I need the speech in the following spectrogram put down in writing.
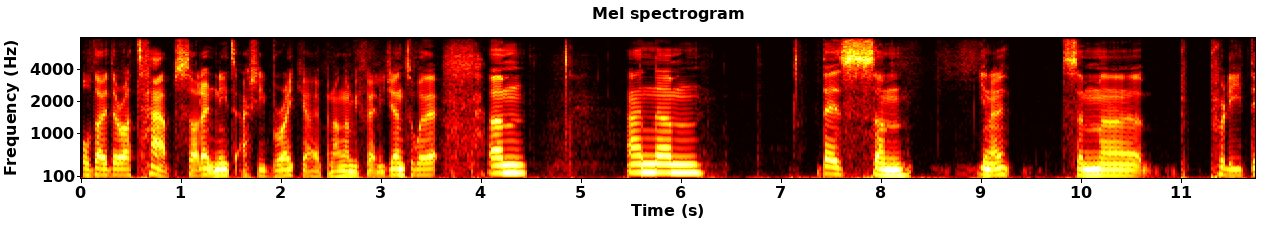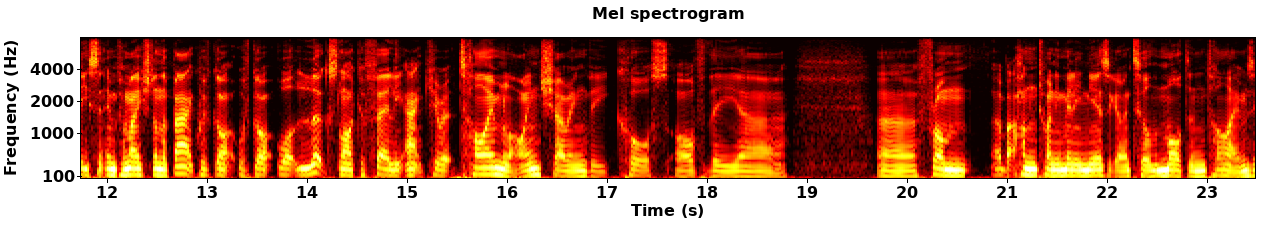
although there are tabs so I don't need to actually break it open I'm going to be fairly gentle with it um, and um, there's some, you know, some uh, pretty decent information on the back. We've got we've got what looks like a fairly accurate timeline showing the course of the uh, uh, from about 120 million years ago until modern times.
